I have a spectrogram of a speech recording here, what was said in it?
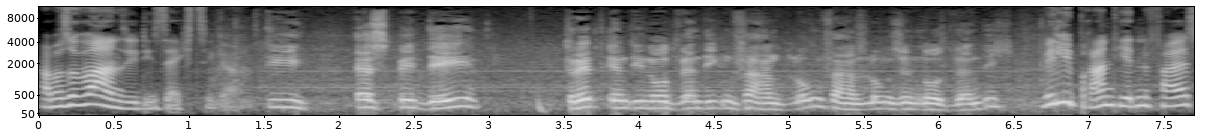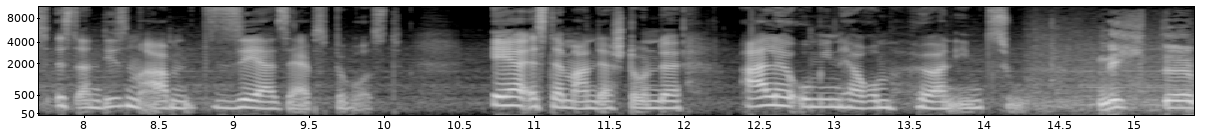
Aber so waren sie, die 60er. Die SPD tritt in die notwendigen Verhandlungen. Verhandlungen sind notwendig. Willy Brandt jedenfalls ist an diesem Abend sehr selbstbewusst. Er ist der Mann der Stunde, alle um ihn herum hören ihm zu. Nicht äh,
